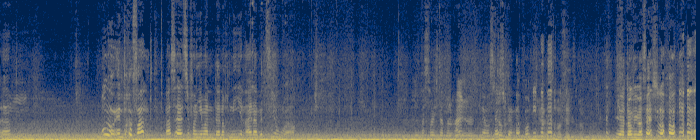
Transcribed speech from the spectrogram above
Ähm, oh, interessant. Was hältst du von jemandem, der noch nie in einer Beziehung war? Was soll ich davon halten? Ja, was hältst du denn davon? Ja, so, was hältst du davon? ja, Dobby, was hältst du davon? Ja.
